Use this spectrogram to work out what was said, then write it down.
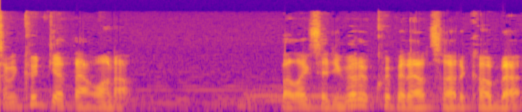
So we could get that one up. But like I said, you've got to equip it outside of combat.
